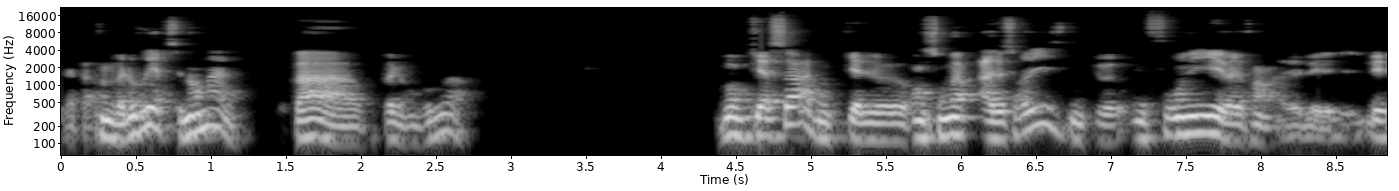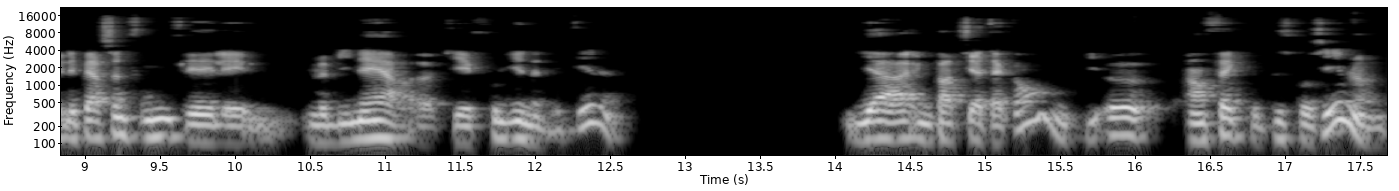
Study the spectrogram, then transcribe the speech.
la personne va l'ouvrir, c'est normal. Pas, faut pas lui en vouloir. Donc il y a ça, donc il y a le ransomware à de service, donc euh, on fournit, euh, enfin les, les, personnes fournissent les, les, le binaire qui est fully unaffected. Il y a une partie attaquant qui eux infectent le plus possible.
